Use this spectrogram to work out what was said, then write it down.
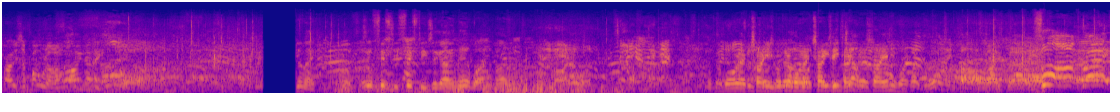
Throws the ball a long line, doesn't he? Don't they? All 50-50s are going their way at the moment. I don't know why they changed, I don't know why they changed it today anyway. Foot up, right!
